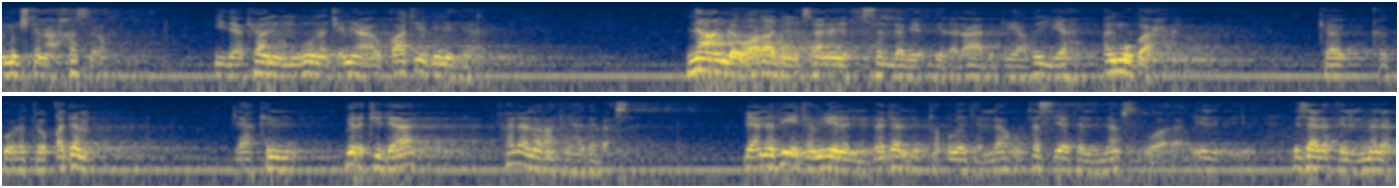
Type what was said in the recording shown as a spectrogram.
المجتمع خسره إذا كانوا يمضون جميع أوقاتهم بمثل هذا. نعم لو أراد الإنسان أن يتسلى بالألعاب الرياضية المباحة ككرة القدم لكن باعتدال فلا نرى في هذا بأسا لأن فيه تمرين للبدن وتقوية له وتسلية للنفس وإزالة الملل.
